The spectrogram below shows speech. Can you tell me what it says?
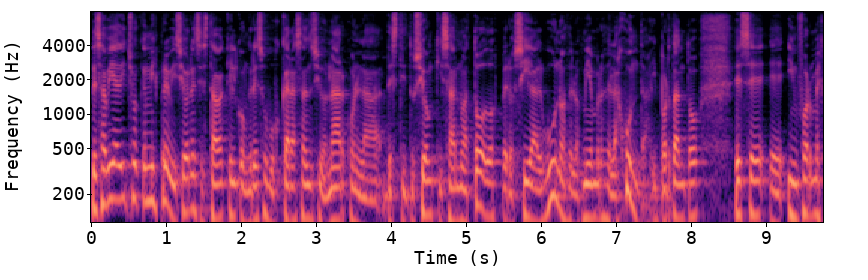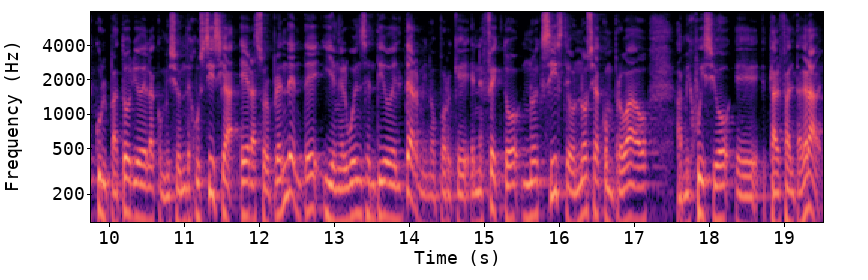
Les había dicho que mis previsiones estaba que el Congreso buscara sancionar con la destitución, quizá no a todos, pero sí a algunos de los miembros de la Junta, y por tanto ese eh, informe exculpatorio de la Comisión de Justicia era sorprendente y en el buen sentido del término, porque en efecto no existe o no se ha comprobado, a mi juicio, eh, tal falta grave.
